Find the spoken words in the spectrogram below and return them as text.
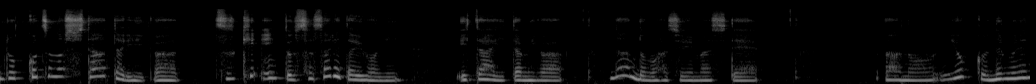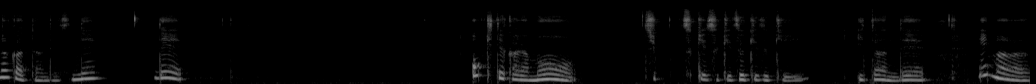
肋骨の下あたりがズキーンと刺されたように痛い痛みが何度も走りましてあのよく眠れなかったんですね。で起きてからもズキズキズキズキ痛んで今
